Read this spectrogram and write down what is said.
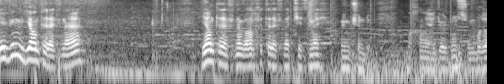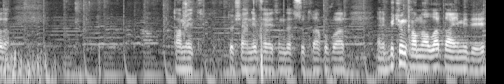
Evin yan tərəfinə yan tərəfinə və arxa tərəfinə keçmək mümkündür. Baxın, yəni gördüyünüz kimi burada da tamet döşənib, həyətində su trapı var. Yəni bütün kommunallar daimidir.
